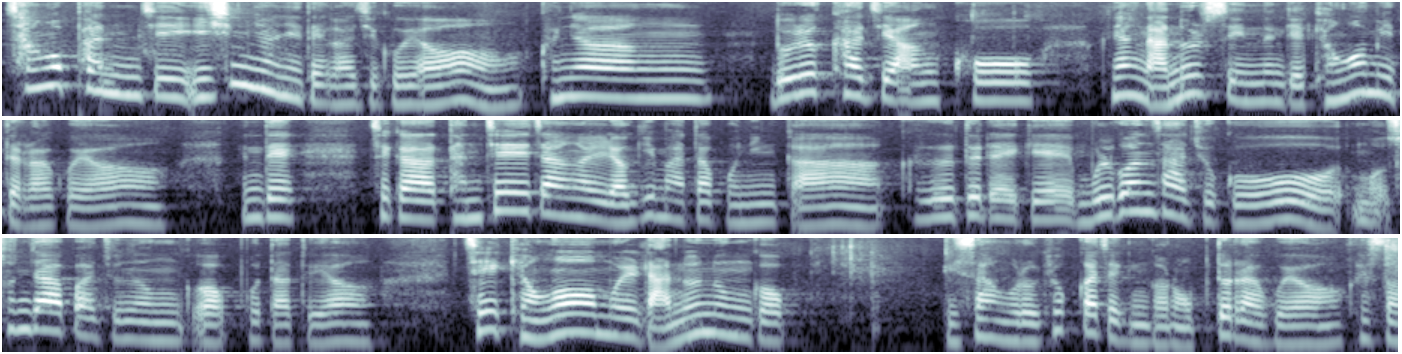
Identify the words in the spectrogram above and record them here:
창업한 지 20년이 돼 가지고요. 그냥 노력하지 않고 그냥 나눌 수 있는 게 경험이더라고요. 근데 제가 단체장을 역임하다 보니까 그들에게 물건 사주고 뭐 손잡아주는 것보다도요. 제 경험을 나누는 것 이상으로 효과적인 건 없더라고요. 그래서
